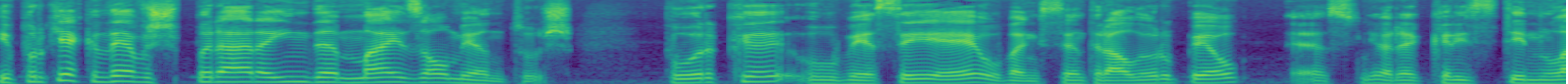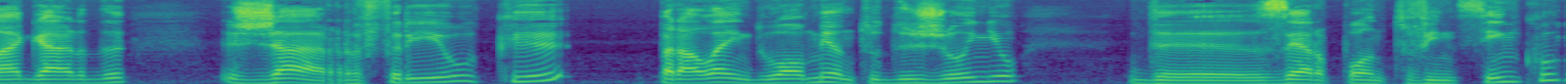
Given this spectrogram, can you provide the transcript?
E porquê é que deve esperar ainda mais aumentos? Porque o BCE, o Banco Central Europeu, a senhora Christine Lagarde, já referiu que, para além do aumento de junho de 0,25,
